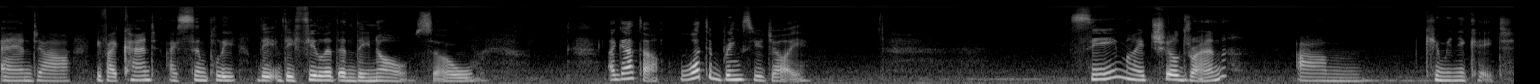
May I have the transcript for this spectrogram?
and uh, if I can't, I simply they, they feel it and they know. So. Agata, what brings you joy? see my children um, communicate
